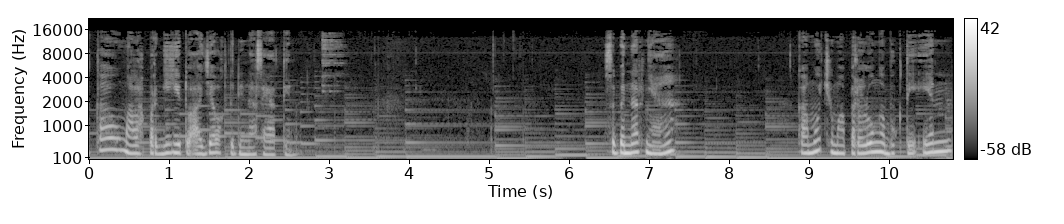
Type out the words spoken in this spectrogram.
atau malah pergi gitu aja waktu dinasehatin. Sebenarnya, kamu cuma perlu ngebuktiin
